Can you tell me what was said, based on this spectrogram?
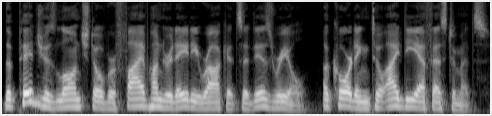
the PIJ has launched over 580 rockets at Israel, according to IDF estimates.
